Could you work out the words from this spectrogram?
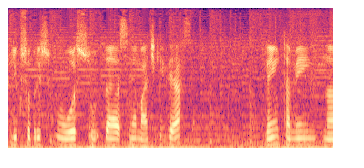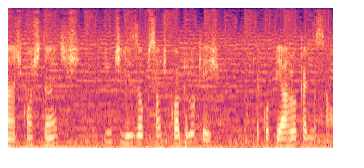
Clico sobre o osso da cinemática inversa. Venho também nas constantes e utilizo a opção de Copy Location, que é copiar localização.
